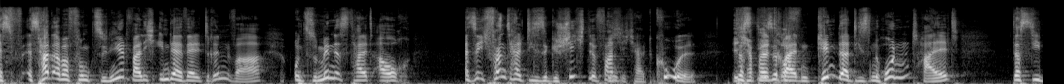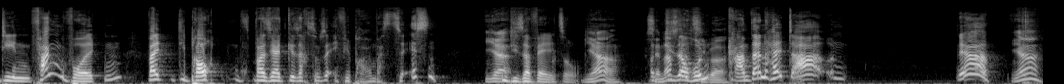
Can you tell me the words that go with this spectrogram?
Es, es hat aber funktioniert, weil ich in der Welt drin war und zumindest halt auch. Also ich fand halt diese Geschichte fand ich, halt cool. ich Dass hab halt diese drauf- beiden Kinder diesen Hund halt, dass die den fangen wollten, weil die brauchten, weil sie halt gesagt haben, so, ey, wir brauchen was zu essen Ja. in dieser Welt so. ja. Ist ja und dieser Hund kam dann halt da und ja. Ja.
